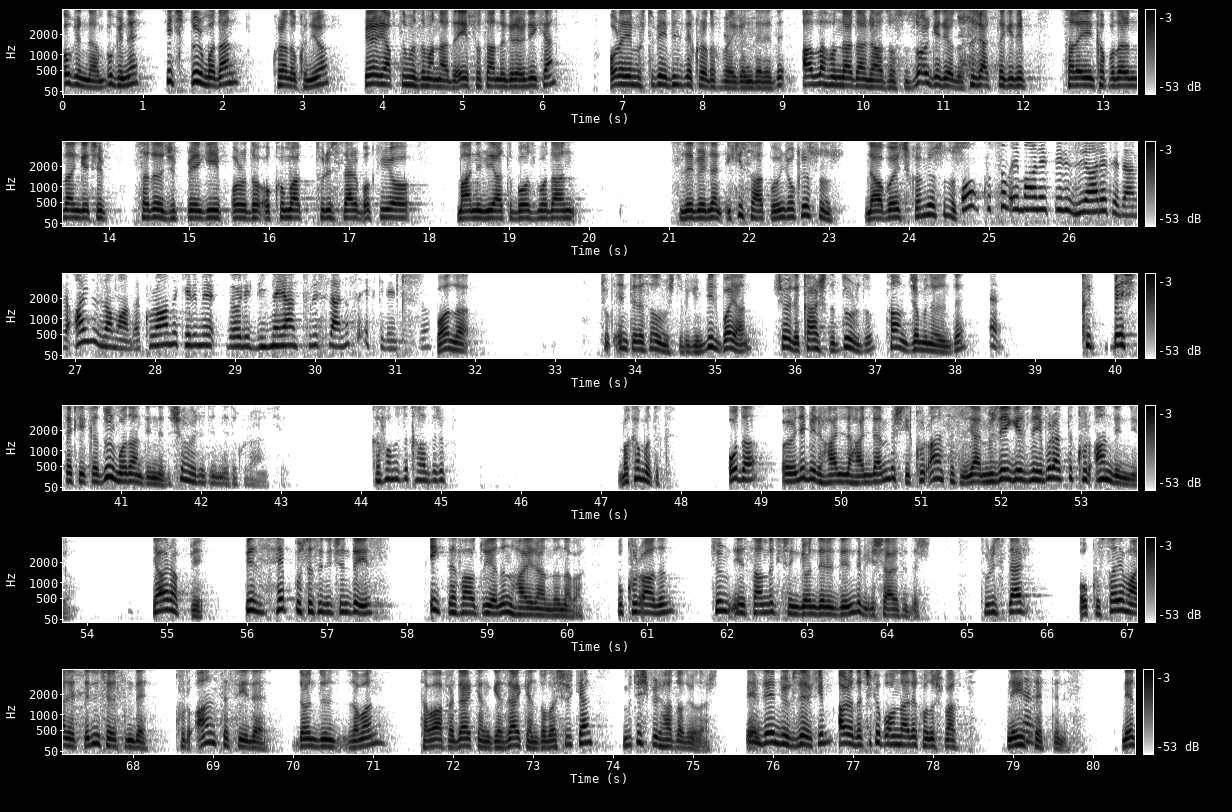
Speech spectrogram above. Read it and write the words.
O günden bugüne hiç durmadan Kur'an okunuyor. Görev yaptığımız zamanlarda Eyüp Sultan'da görevliyken oraya müftü bey bizi de Kur'an okumaya gönderirdi. Allah onlardan razı olsun. Zor geliyordu sıcakta gidip sarayın kapılarından geçip sarı cübbe giyip orada okumak, turistler bakıyor. Maneviyatı bozmadan size verilen iki saat boyunca okuyorsunuz. Lavaboya çıkamıyorsunuz. O kutsal emanetleri ziyaret eden ve aynı zamanda Kur'an-ı Kerim'i böyle dinleyen turistler nasıl etkileniyordu? Valla çok enteresan olmuştu bir gün. Bir bayan şöyle karşıda durdu tam camın önünde. Evet. 45 dakika durmadan dinledi. Şöyle dinledi Kur'an-ı Kerim. Kafamızı kaldırıp bakamadık. O da öyle bir halle hallenmiş ki Kur'an sesini yani müzeyi gezmeyi bıraktı Kur'an dinliyor. Ya Rabbi biz hep bu sesin içindeyiz. İlk defa duyanın hayranlığına bak. Bu Kur'an'ın tüm insanlık için gönderildiğinin de bir işaretidir. Turistler o kutsal emanetlerin içerisinde Kur'an sesiyle döndüğün zaman tavaf ederken, gezerken, dolaşırken müthiş bir haz alıyorlar. Benim de en büyük zevkim arada çıkıp onlarla konuşmaktı. Ne hissettiniz? Ne,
